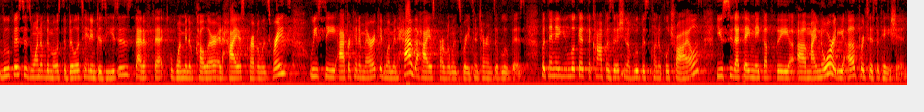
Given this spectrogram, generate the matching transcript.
Lupus is one of the most debilitating diseases that affect women of color at highest prevalence rates we see African American women have the highest prevalence rates in terms of lupus. But then if you look at the composition of lupus clinical trials, you see that they make up the uh, minority of participation.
